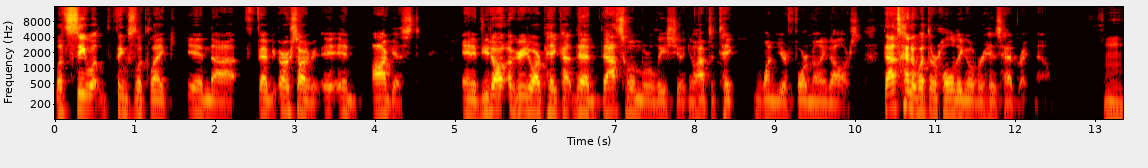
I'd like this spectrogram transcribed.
Let's see what things look like in uh, February, or sorry, in August. And if you don't agree to our pay cut, then that's when we'll release you, and you'll have to take one year, four million dollars. That's kind of what they're holding over his head right now. Hmm.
